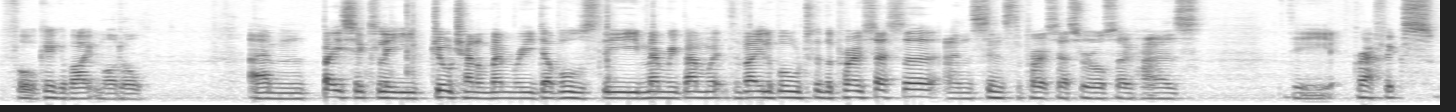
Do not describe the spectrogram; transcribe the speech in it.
4 gigabyte model. Um, basically, dual channel memory doubles the memory bandwidth available to the processor, and since the processor also has the graphics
